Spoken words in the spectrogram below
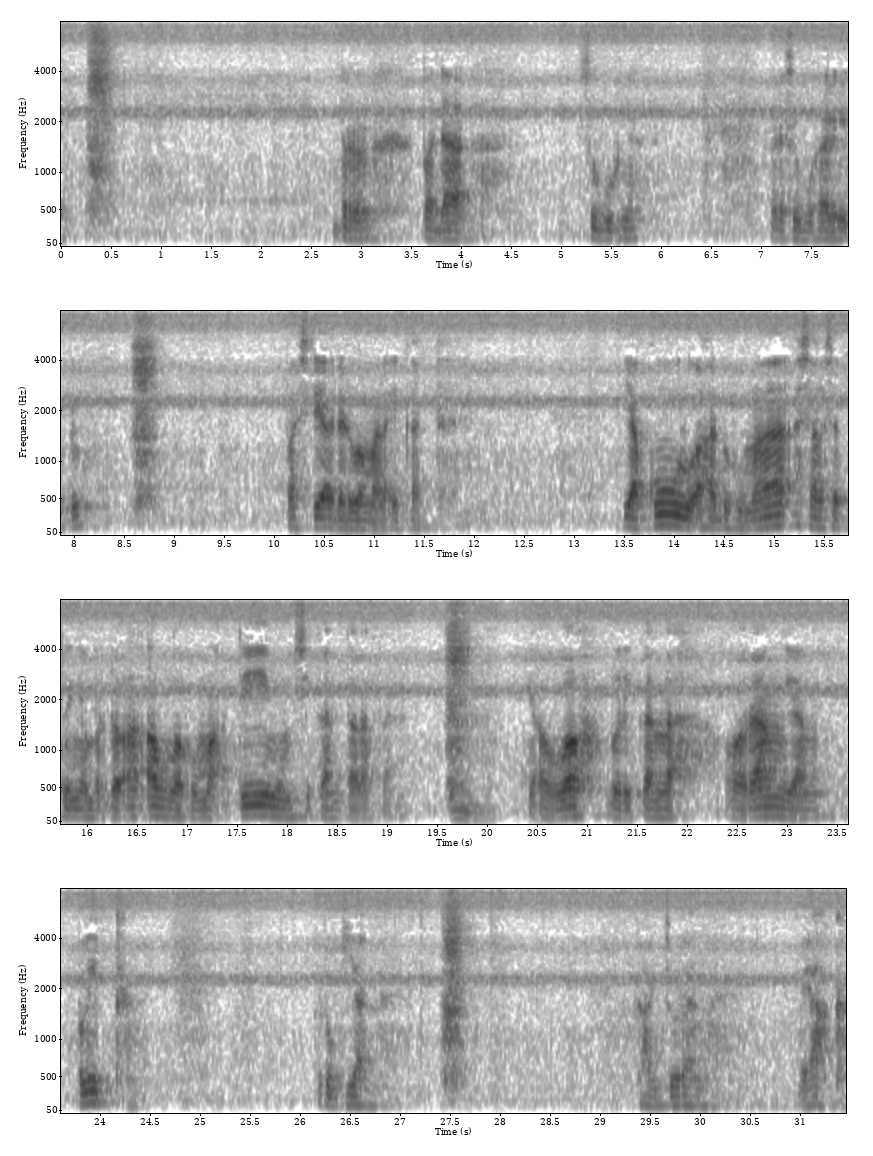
ber pada subuhnya pada subuh hari itu pasti ada dua malaikat Yaqulu ahaduhuma salah satunya berdoa Allahumma ati mumsikan talafan Ya Allah berikanlah orang yang pelit kerugian kehancuran beak.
